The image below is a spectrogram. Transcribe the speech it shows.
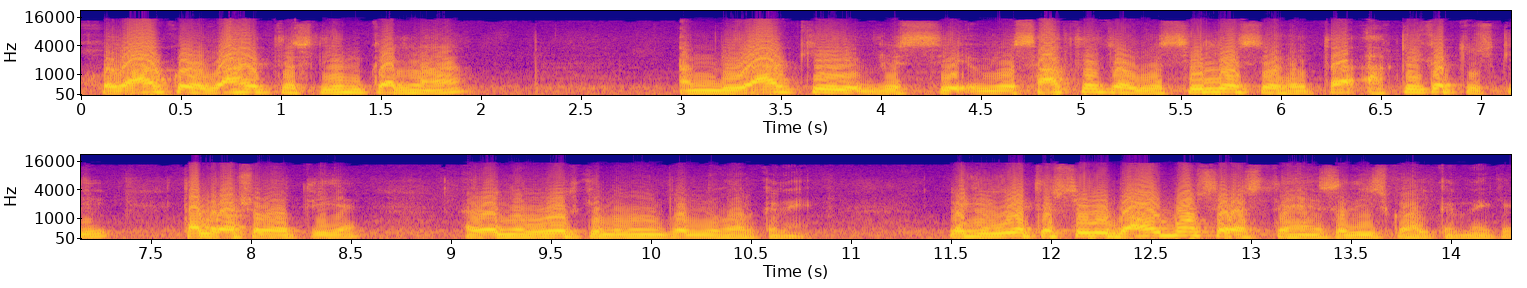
खुदा को वाहिद तस्लीम करना अंबिया की वसात और वसीले से होता है हकीकत उसकी तब रोशन होती है, अगर नबूत की नमून पर भी गौर करें। लेकिन ये तफसीली बहुत बहुत से रास्ते हैं इस हदीस को हल करने के।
